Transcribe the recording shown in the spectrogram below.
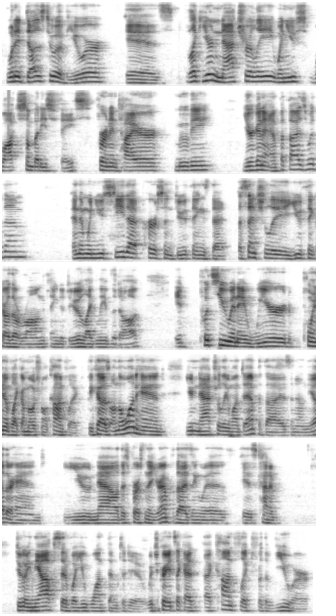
what it does to a viewer is like you're naturally when you watch somebody's face for an entire movie, you're going to empathize with them. And then when you see that person do things that essentially you think are the wrong thing to do, like leave the dog, it puts you in a weird point of like emotional conflict. Because on the one hand, you naturally want to empathize, and on the other hand, you now this person that you're empathizing with is kind of doing the opposite of what you want them to do, which creates like a, a conflict for the viewer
